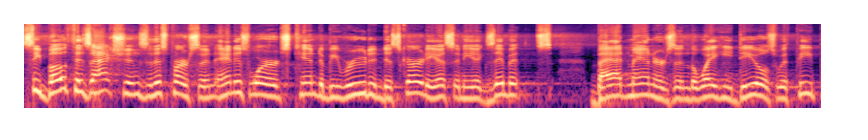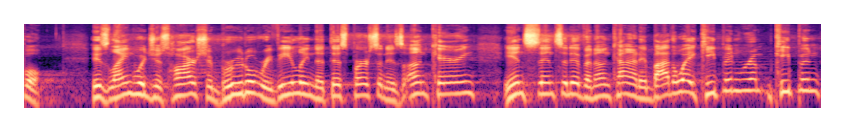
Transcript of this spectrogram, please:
See, both his actions, this person, and his words tend to be rude and discourteous, and he exhibits bad manners in the way he deals with people. His language is harsh and brutal, revealing that this person is uncaring, insensitive, and unkind. And by the way, keep in, keep in,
